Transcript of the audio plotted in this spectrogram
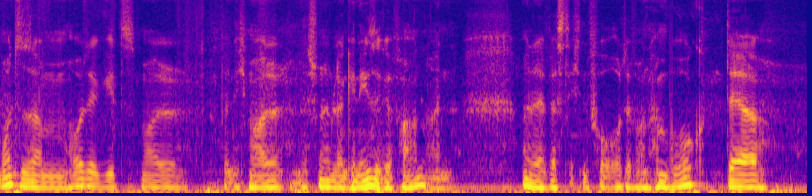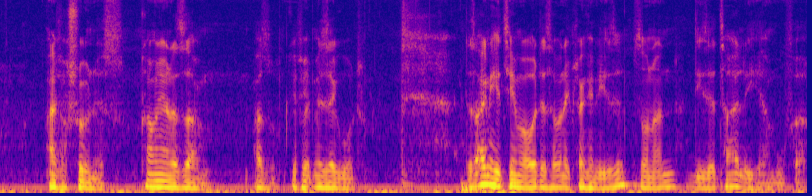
Moin zusammen, heute geht's mal, bin ich mal in der schöne Blankenese gefahren, ein, einer der westlichen Vororte von Hamburg, der einfach schön ist, kann man ja das sagen. Also gefällt mir sehr gut. Das eigentliche Thema heute ist aber nicht Blankenese, sondern diese Teile hier am Ufer.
